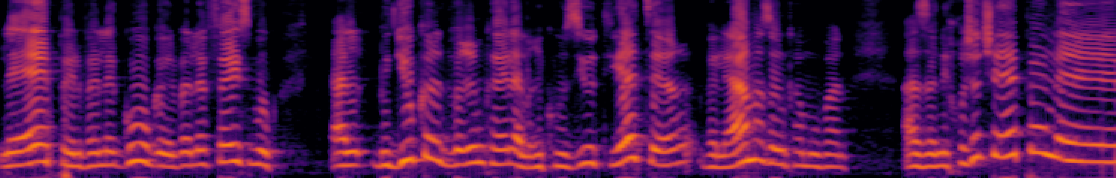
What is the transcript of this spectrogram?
לאפל ולגוגל ולפייסבוק, על, בדיוק על דברים כאלה, על ריכוזיות יתר, ולאמזון כמובן. אז אני חושבת שאפל אה,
